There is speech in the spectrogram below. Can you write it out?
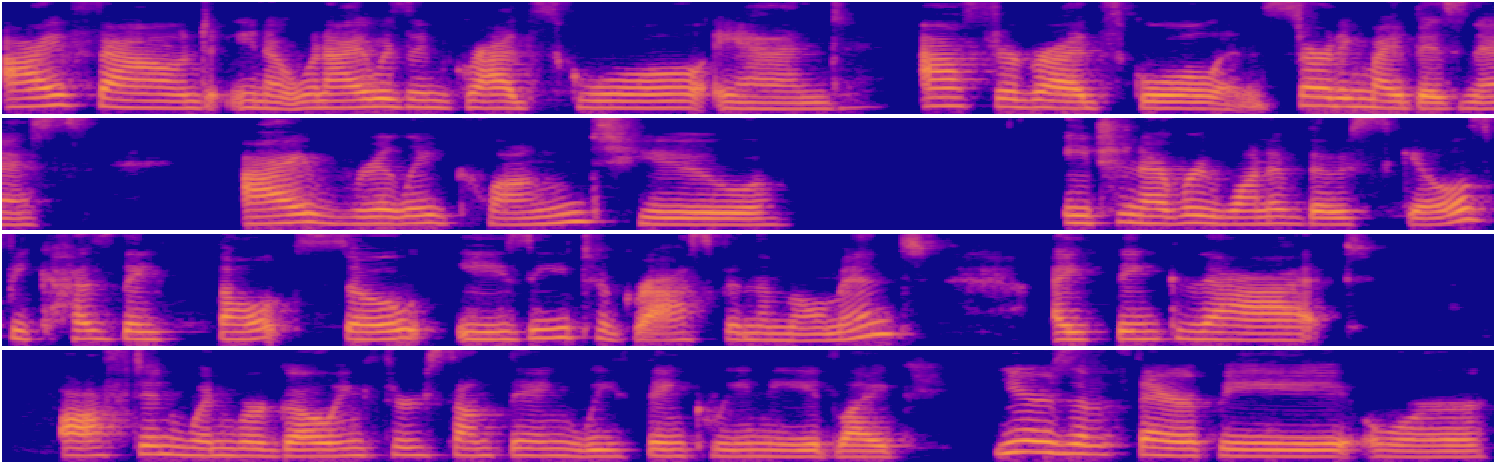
I found, you know, when I was in grad school and after grad school and starting my business, I really clung to each and every one of those skills because they felt so easy to grasp in the moment. I think that often when we're going through something, we think we need like years of therapy or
